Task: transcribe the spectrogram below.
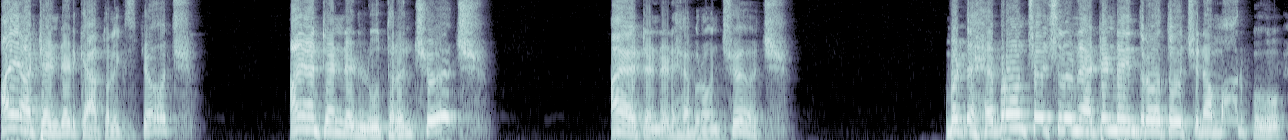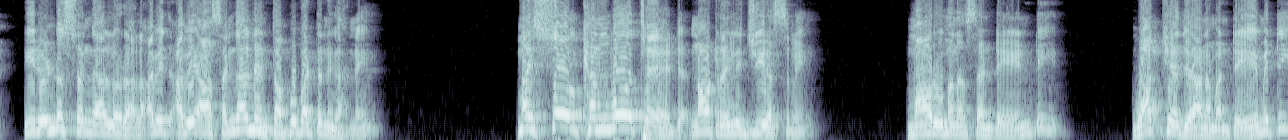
I attended Catholic Church. I attended Lutheran Church. I attended Hebron Church. But Hebron చర్చ్లోని అటెండ్ అయిన తర్వాత వచ్చిన మార్పు ఈ రెండు సంఘాల్లో రాలి అవి అవి ఆ సంఘాలు నేను తప్పుబట్టను కానీ my soul converted not religiously మారు మనస్సు అంటే ఏంటి వాక్య ధ్యానం అంటే ఏమిటి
